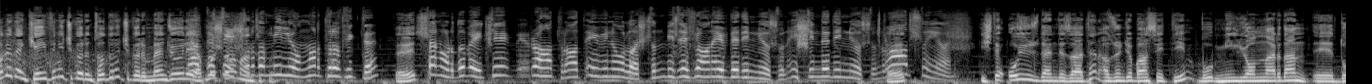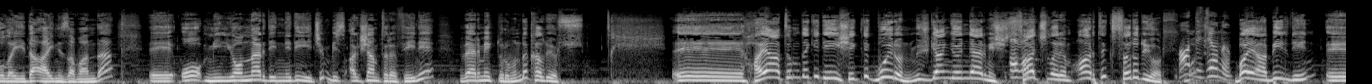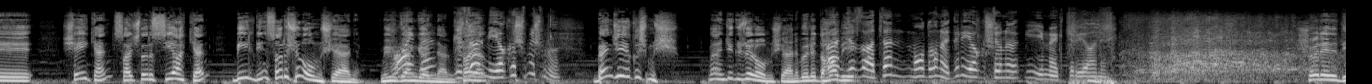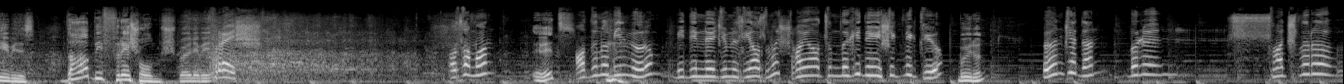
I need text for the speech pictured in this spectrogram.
Hakikaten keyfini çıkarın tadını çıkarın bence öyle Ya yapmak düşün daha şurada mantıklı. milyonlar trafikte. Evet. Sen orada belki rahat rahat evine ulaştın. Bizi şu an evde dinliyorsun, işinde dinliyorsun. Rahatsın yani. İşte o yüzden de zaten az önce bahsettiğim bu milyonlardan e, dolayı da aynı zamanda e, o milyonlar dinlediği için biz akşam trafiğini vermek durumunda kalıyoruz. E, hayatımdaki değişiklik buyurun Müjgan göndermiş. Evet. Saçlarım artık sarı diyor. Hadi canım. Bayağı bildiğin e, şeyken saçları siyahken bildiğin sarışın olmuş yani. Müjgan göndermiş. Güzel Hayat- mi yakışmış mı? Bence yakışmış. Bence güzel olmuş yani böyle daha Bence bir zaten moda nedir yakışanı giymektir yani. şöyle de diyebiliriz. Daha bir fresh olmuş böyle bir Fresh. O zaman evet adını bilmiyorum bir dinleyicimiz yazmış. Hayatımdaki değişiklik diyor. buyurun. Önceden böyle saçları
